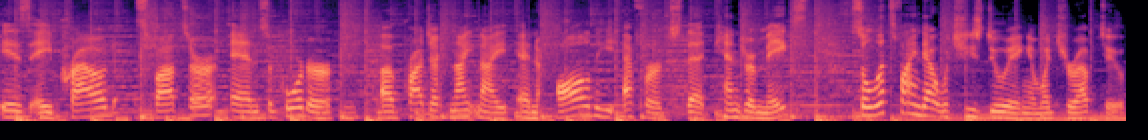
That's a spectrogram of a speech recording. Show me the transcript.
is a proud sponsor and supporter of Project Night Night and all the efforts that Kendra makes. So let's find out what she's doing and what you're up to.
